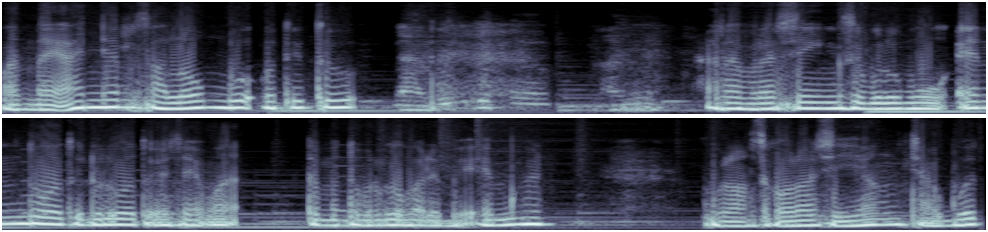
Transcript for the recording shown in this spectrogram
Pantai Anyer, Salombo waktu itu. Refreshing sebelum UN tuh waktu dulu waktu SMA teman-teman gue pada BM kan. Pulang sekolah siang cabut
